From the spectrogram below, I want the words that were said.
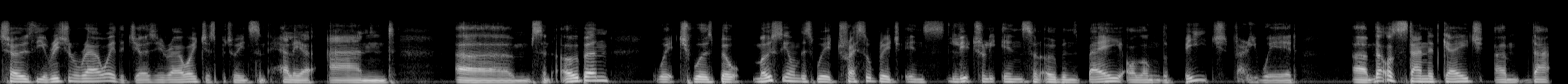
shows the original railway, the Jersey Railway, just between St Helier and um, St Aubin, which was built mostly on this weird trestle bridge in literally in St Aubin's Bay along the beach. Very weird. Um, that was standard gauge. Um, that,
